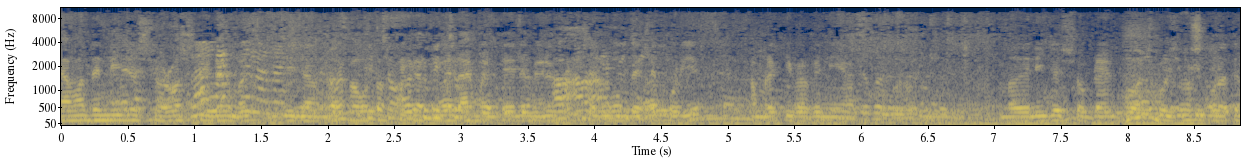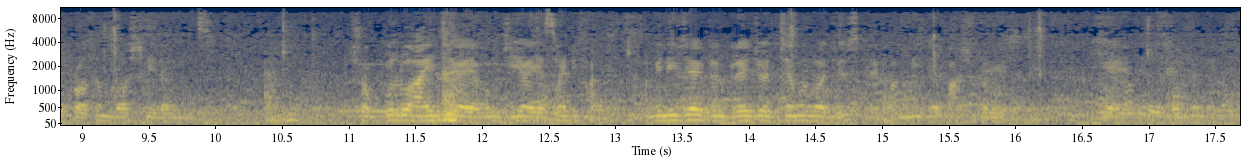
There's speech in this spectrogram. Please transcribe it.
এটা আমাদের নিজস্ব আমরা কীভাবে নিয়ে আসব? আমাদের নিজস্ব ব্র্যান্ড করেছি করাতে প্রথম রশ্মি নিলাম। সবগুলো আইজিআই এবং জিআই সার্টিফাইড আমি নিজে একজন গ্রাজুয়েট জেমোলজিস্ট এবং নিজে পাশ করে। বোম্বেতে।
